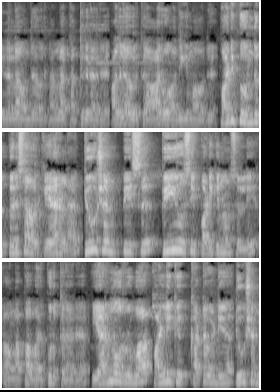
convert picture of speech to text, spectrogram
இதெல்லாம் வந்து அவர் நல்லா கத்துக்கிறாரு. அதுல அவருக்கு ஆர்வம் அதிகமாகுது. படிப்பு வந்து பெருசா அவருக்கு ஏறல. டியூஷன் பீஸ் பியூசி படிக்கணும்னு சொல்லி அவங்க அப்பா வற்புறுத்துறாரு. இருநூறு ரூபா பள்ளிக்கு கட்ட வேண்டிய டியூஷன்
